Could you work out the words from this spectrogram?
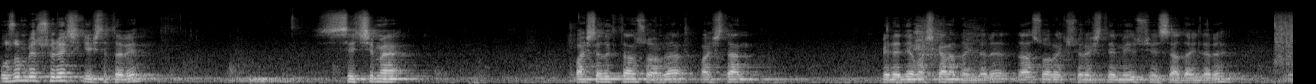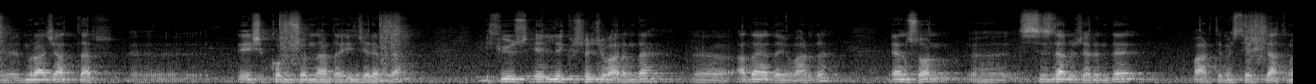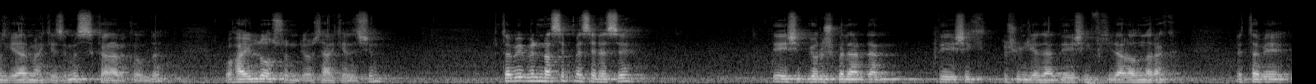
Uzun bir süreç geçti tabii. Seçime başladıktan sonra baştan belediye başkan adayları, daha sonraki süreçte meclis üyesi adayları, e, müracaatlar, e, değişik komisyonlarda incelemeler. 250 küsur civarında e, aday adayı vardı. En son e, sizler üzerinde partimiz, teşkilatımız, genel merkezimiz karar kıldı. Bu hayırlı olsun diyoruz herkes için. Tabii bir nasip meselesi. Değişik görüşmelerden, değişik düşünceler, değişik fikirler alınarak ve tabii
